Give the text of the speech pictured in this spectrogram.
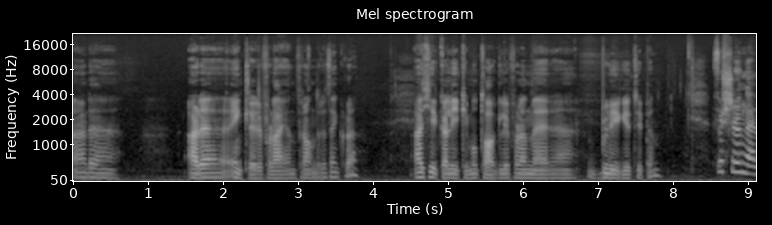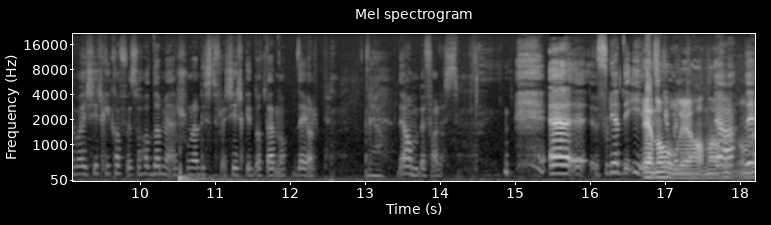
Er det, er det enklere for deg enn for andre, tenker du? Er kirka like mottagelig for den mer eh, blyge typen? Første gang jeg var i kirkekaffe, så hadde jeg med en journalist fra kirken.no. Det hjalp. Ja. Det anbefales. eh, fordi det er En å holde i handa? Ja, det,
